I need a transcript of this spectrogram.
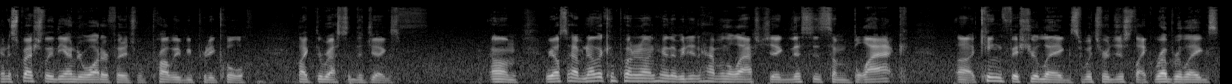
And especially the underwater footage will probably be pretty cool like the rest of the jigs. Um, we also have another component on here that we didn't have on the last jig. This is some black uh, kingfisher legs, which are just like rubber legs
